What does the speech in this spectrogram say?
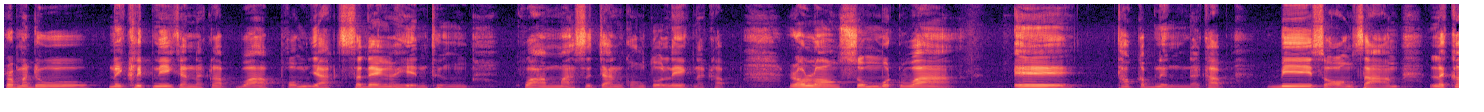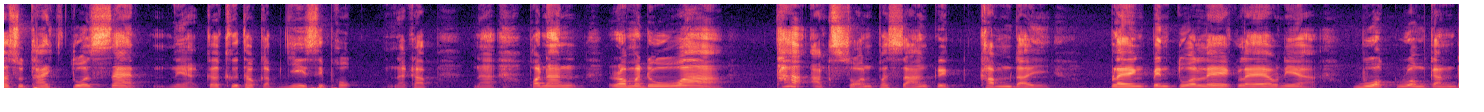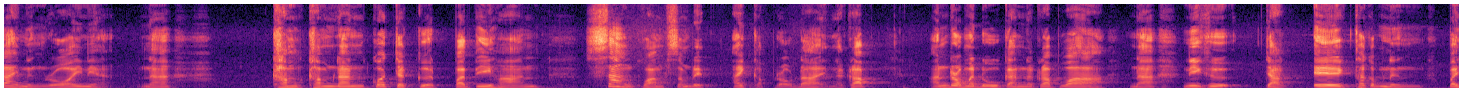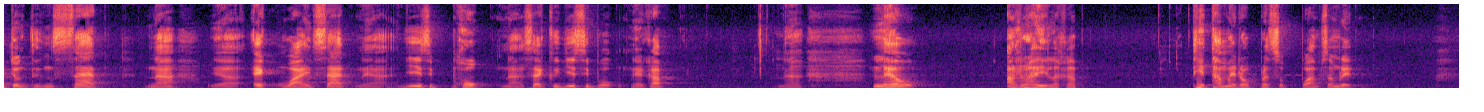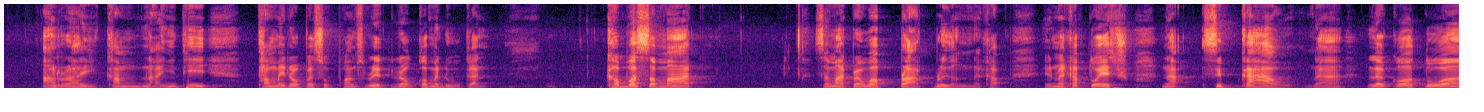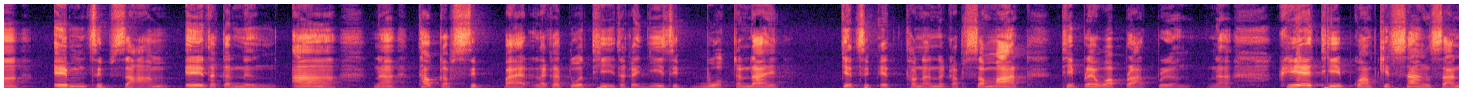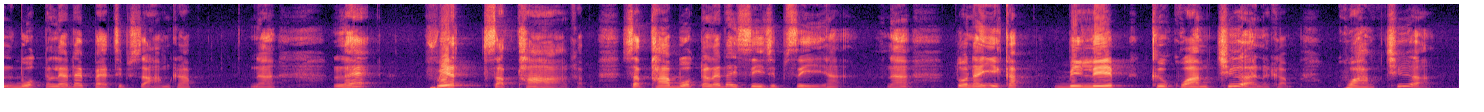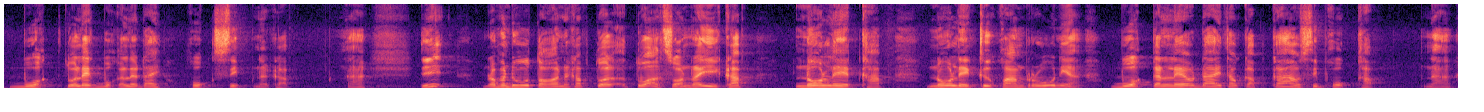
เรามาดูในคลิปนี้กันนะครับว่าผมอยากแสดงให้เห็นถึงความมหัศจรรย์ของตัวเลขนะครับ เราลองสมมุติว่า a เท่ากับ 1 นะครับ b 2 3 และก็สุดท้ายตัว z เนี่ยก็คือเท่ากับ 26 นะครับนะเพราะนั้นเรามาดูว่าถ้าอักษรภาษาอังกฤษคำใด แปลงเป็นตัวเลขแล้วเนี่ย บวกรวมกันได้ 100เนี่ยนะคำคำนั้นก็จะเกิดปาฏิหาริสร้างความสำเร็จให้กับเราได้นะครับ อันเรามาดูกันนะครับว่านะนี่คือจาก a เท่ากับ 1 ไปจนถึง z นะเอ่อ x y z เนี่ย26 นะ z คือ 26เนี่ยครับนะแล้วอะไรล่ะครับ ที่ทำให้เราประสบความสำเร็จ อะไรคำไหนที่ทำให้เราประสบความสำเร็จเราก็มาดูกันคำว่าสมาร์ทสมาร์ทแปลว่าปราดเปรื่องนะครับ เห็นไหมครับตัว H นะ19นะแล้วก็ตัว M 13 A เท่ากับ1 R นะเท่ากับ 18 แล้วก็ตัว T เท่ากับ 20 บวกกันได้ 71 เท่านั้นนะครับสมาร์ทที่แปลว่าปราดเปรื่องนะครีเอทีฟความคิดสร้างสรรค์บวกกันแล้วได้ 83 ครับนะและเฟสศรัทธาครับศรัทธาบวกกันแล้วได้ 44ฮะนะตัวไหนอีกครับ belief คือความเชื่อนะครับ ความเชื่อบวกตัวเลขบวกกันแล้วได้ 60 นะครับนะทีนี้เรามาดูต่อนะครับ ตัวตัวอักษรอะไรอีกครับ knowledge ครับ knowledge คือความรู้เนี่ยบวกกันแล้วได้เท่ากับ 96 ครับนะ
